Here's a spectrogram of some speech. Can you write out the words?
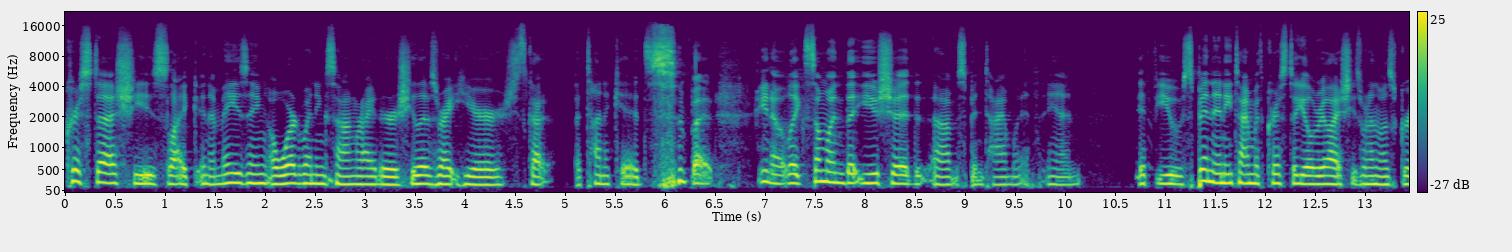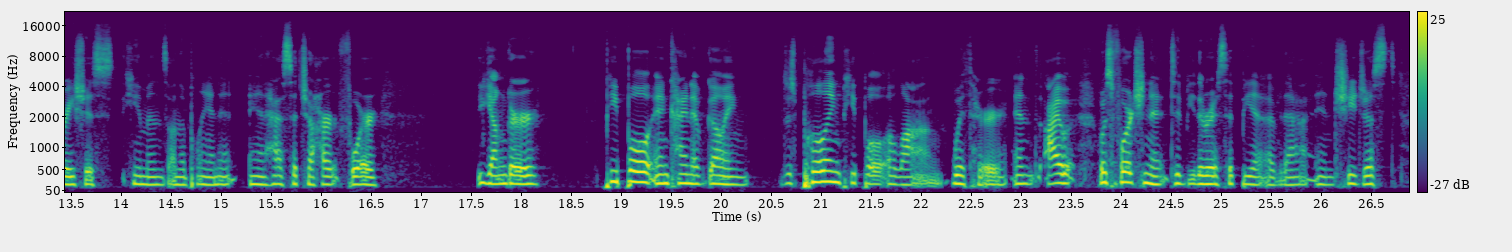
Christa, she's like an amazing award winning songwriter. She lives right here. She's got a ton of kids, but you know, like someone that you should um, spend time with. And if you spend any time with Christa, you'll realize she's one of the most gracious humans on the planet and has such a heart for younger people and kind of going, just pulling people along with her. And I w- was fortunate to be the recipient of that. And she just,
